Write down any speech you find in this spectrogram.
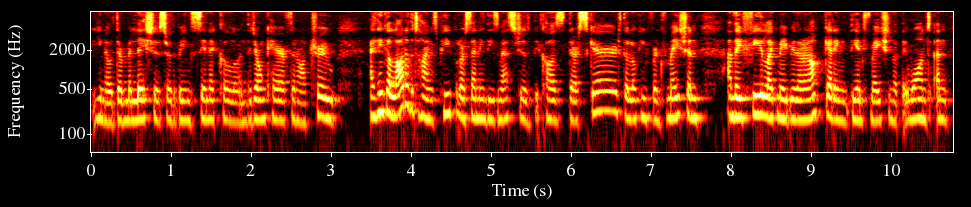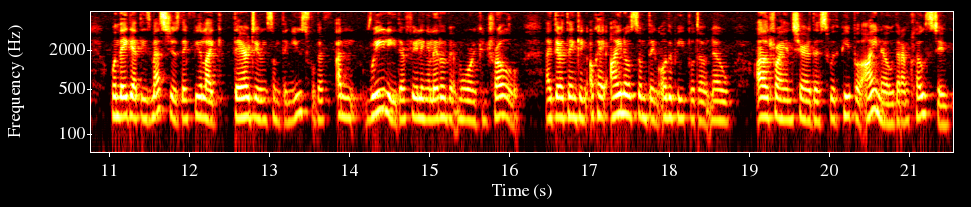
you know, they're malicious or they're being cynical or, and they don't care if they're not true. I think a lot of the times people are sending these messages because they're scared, they're looking for information, and they feel like maybe they're not getting the information that they want. And when they get these messages, they feel like they're doing something useful. They're, and really, they're feeling a little bit more in control. Like they're thinking, okay, I know something other people don't know. I'll try and share this with people I know that I'm close to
